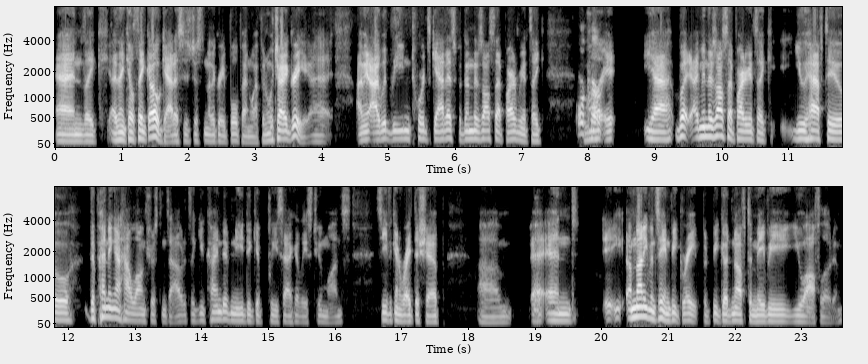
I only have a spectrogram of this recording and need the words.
and like I think he'll think, oh, Gaddis is just another great bullpen weapon, which I agree. Uh, I mean, I would lean towards Gaddis, but then there's also that part of me. It's like, or well, it, yeah, but I mean, there's also that part of me. It's like you have to, depending on how long Triston's out, it's like you kind of need to give Plesac at least two months, see if you can right the ship. Um, and I'm not even saying be great, but be good enough to maybe you offload him.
